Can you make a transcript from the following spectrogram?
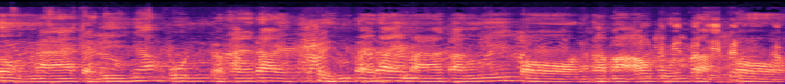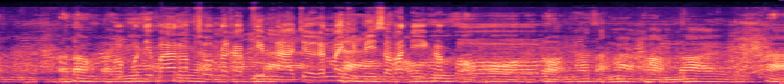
ต้นนากะดียะบุญกับใครได้ปรินไปได้มาทางนี้ก่อนนะครับมาเอาบุญตัดก่อนก็ต้องไปขอบคุณที่มารับชมนะครับคลิปหน้าเจอกันใหม่คลิปนี้สวัสดีครับผมขอพรก่อนถ้าสามารถทำได้อ่า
